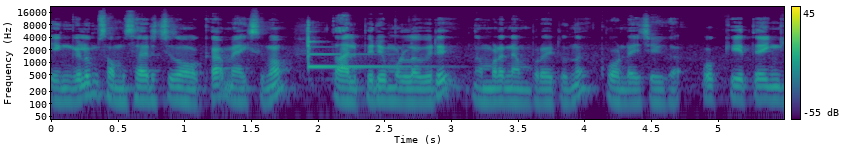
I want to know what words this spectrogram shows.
എങ്കിലും സംസാരിച്ച് നോക്കാം. മാക്സിമം താല്പര്യമുള്ളവർ നമ്മുടെ നമ്പറായിട്ടൊന്ന് കോൺടാക്ട് ചെയ്യുക. Okay thank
